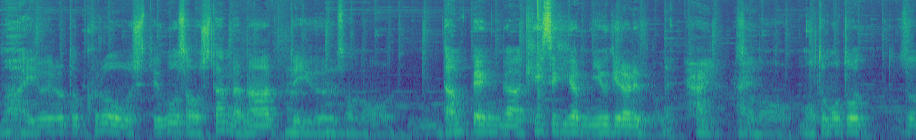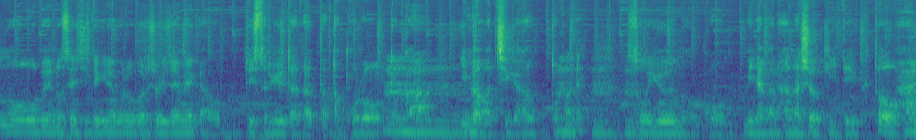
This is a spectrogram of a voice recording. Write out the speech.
まあいろいろと苦労して右往左往したんだなっていう、うんうん。その断片が形跡が見受けられるのね。はい。はい。そのもともとその欧米の先進的なグローバル消費財メーカーのディストリビューターだったところとか、うん。今は違うとかね、そういいうのをこう見ながら話を聞いていくと、はい。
